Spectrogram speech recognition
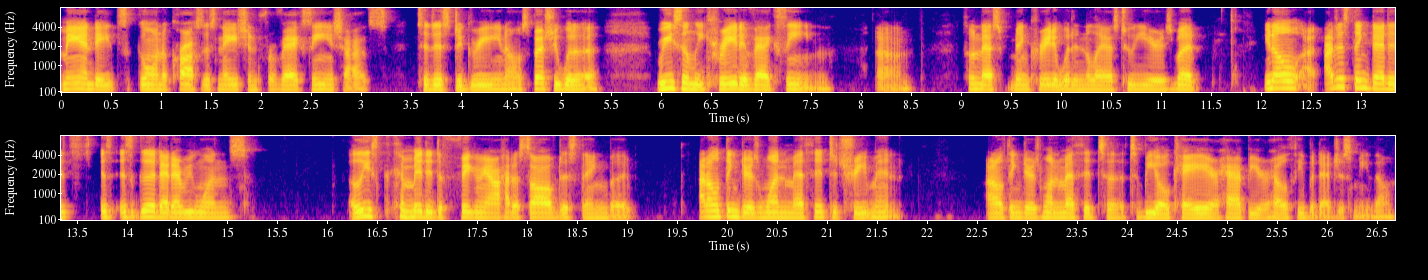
mandates going across this nation for vaccine shots to this degree you know especially with a recently created vaccine. Um something that's been created within the last two years. But you know, I, I just think that it's, it's it's good that everyone's at least committed to figuring out how to solve this thing. But I don't think there's one method to treatment. I don't think there's one method to to be okay or happy or healthy. But that's just me though.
